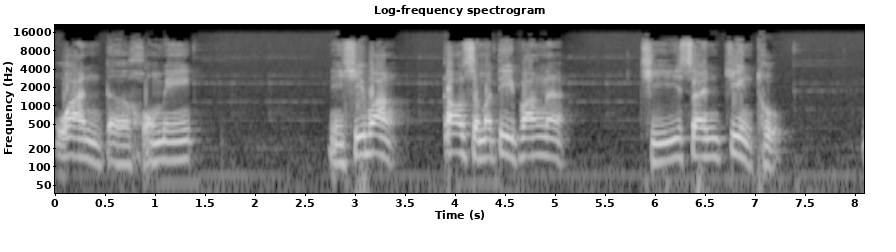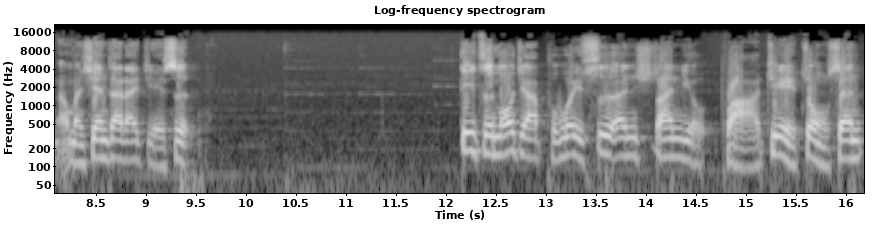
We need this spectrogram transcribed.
万德洪名。你希望到什么地方呢？其身净土。那我们现在来解释：弟子摩甲普为世恩三有法界众生。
